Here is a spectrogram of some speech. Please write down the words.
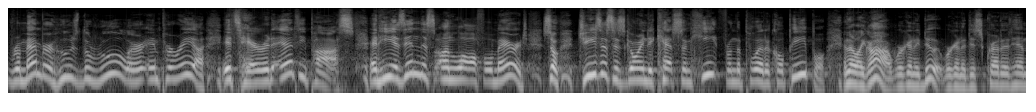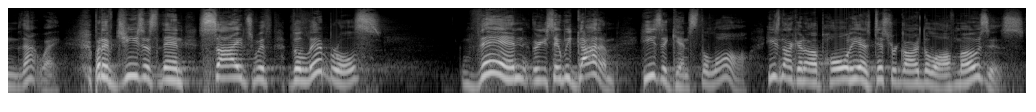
remember who's the ruler in Perea? It's Herod Antipas, and he is in this unlawful marriage. So Jesus is going to catch some heat from the political people. And they're like, ah, we're going to do it. We're going to discredit him that way. But if Jesus then sides with the liberals, then they're say, we got him. He's against the law. He's not going to uphold, he has disregard the law of Moses.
